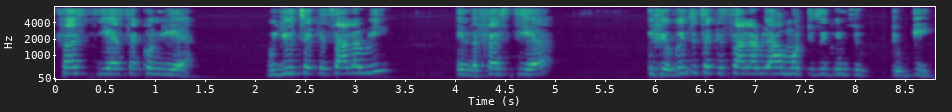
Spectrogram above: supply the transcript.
first year, second year? Will you take a salary in the first year? If you're going to take a salary, how much is it going to, to be?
